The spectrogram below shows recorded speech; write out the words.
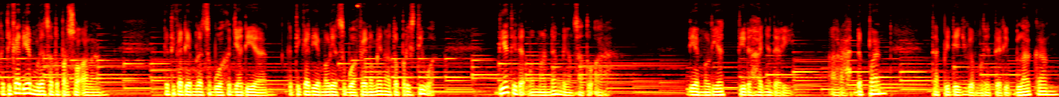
Ketika dia melihat satu persoalan, ketika dia melihat sebuah kejadian, ketika dia melihat sebuah fenomena atau peristiwa, dia tidak memandang dengan satu arah. Dia melihat tidak hanya dari arah depan, tapi dia juga melihat dari belakang,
